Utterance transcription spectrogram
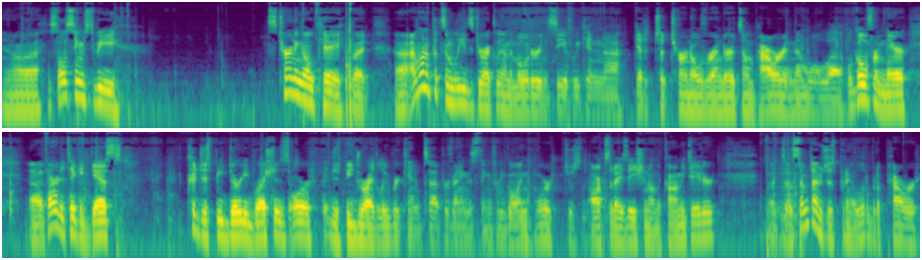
Know, uh, this all seems to be it's turning okay, but uh, I want to put some leads directly on the motor and see if we can uh, get it to turn over under its own power, and then we'll uh, we'll go from there. Uh, if I were to take a guess, could just be dirty brushes or could just be dried lubricant uh, preventing this thing from going or just oxidization on the commutator. But uh, sometimes just putting a little bit of power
